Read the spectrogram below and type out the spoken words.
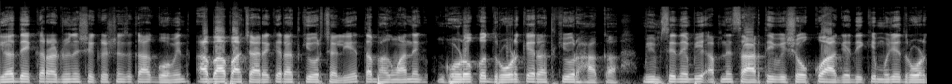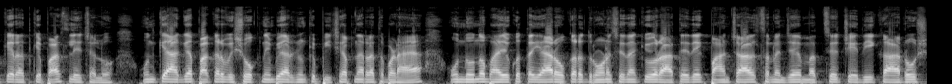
यह देखकर अर्जुन ने श्रीकृष्ण से कहा, गोविंद, अब आप आचार्य के रथ की ओर चलिए। तब भगवान ने घोड़ों को द्रोण के रथ की ओर हाका। भीमसे ने भी अपने सारथी विशोक को आगे दी कि मुझे द्रोण के रथ के पास ले चलो। उनके आगे पाकर विशोक ने भी अर्जुन के पीछे अपना रथ बढ़ाया। उन दोनों भाइयों को तैयार होकर द्रोण सेना की ओर आते देख पांचाल, संजय, मत्स्य, चेदी, कारुष,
